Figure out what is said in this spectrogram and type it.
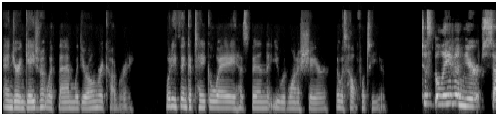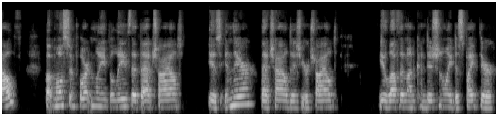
and your engagement with them, with your own recovery, what do you think a takeaway has been that you would want to share that was helpful to you? just believe in yourself, but most importantly, believe that that child is in there. That child is your child. You love them unconditionally despite their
